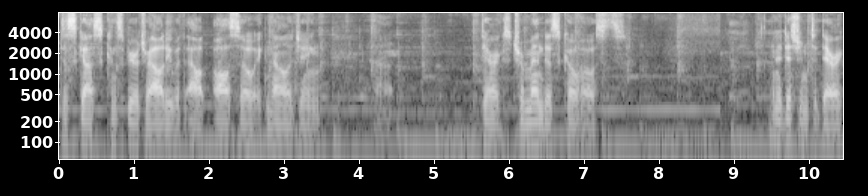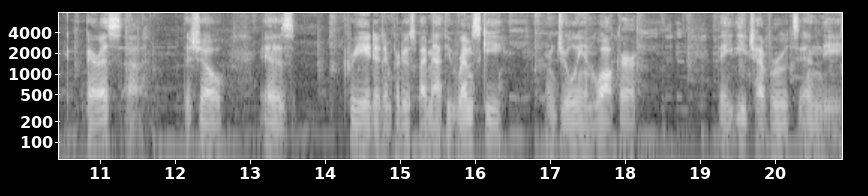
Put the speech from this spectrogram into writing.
discuss conspirituality without also acknowledging uh, Derek's tremendous co hosts. In addition to Derek Beres, uh, the show is created and produced by Matthew Remski and Julian Walker. They each have roots in the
